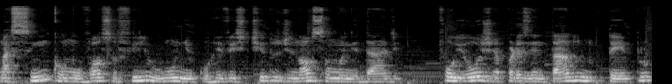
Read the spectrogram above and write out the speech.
Assim como o vosso Filho único, revestido de nossa humanidade, foi hoje apresentado no templo,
